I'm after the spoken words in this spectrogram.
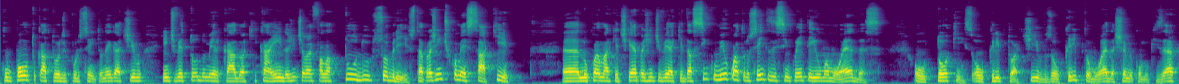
com 0,14% negativo. A gente vê todo o mercado aqui caindo, a gente vai falar tudo sobre isso, tá? Pra gente começar aqui, Uh, no CoinMarketCap a gente vê aqui das 5.451 moedas, ou tokens, ou criptoativos, ou criptomoedas, chame como quiser,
